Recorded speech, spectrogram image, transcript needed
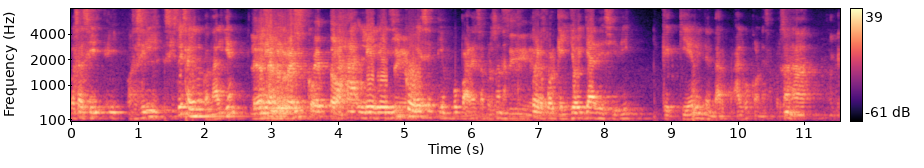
o sea, si, o sea, si, si estoy saliendo con alguien, Le das el respeto. Ajá, le dedico ese tiempo para esa persona. Sí, pero es- porque yo ya decidí que quiero intentar algo con esa persona. Ajá, ok.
